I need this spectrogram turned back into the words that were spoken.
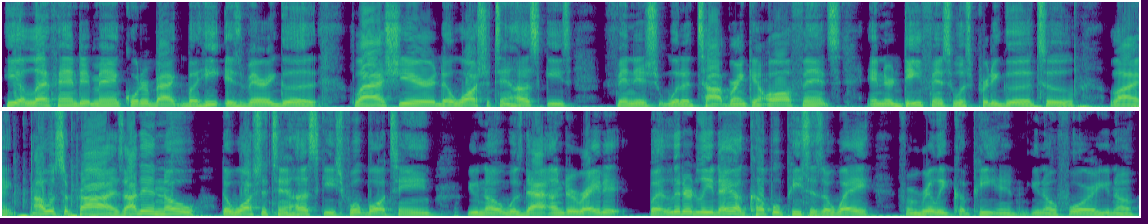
He a left-handed man quarterback, but he is very good. Last year, the Washington Huskies finished with a top ranking offense and their defense was pretty good too. Like I was surprised. I didn't know the Washington Huskies football team, you know, was that underrated. But literally they a couple pieces away from really competing, you know, for, you know,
